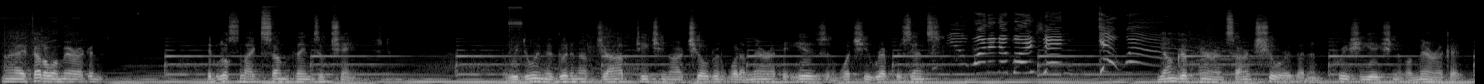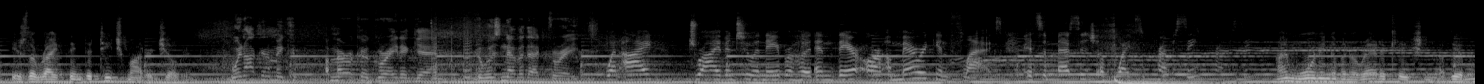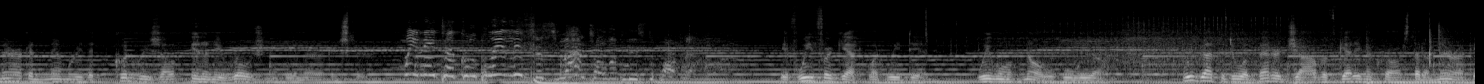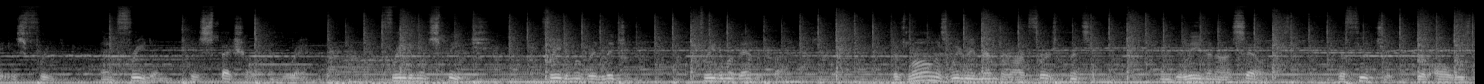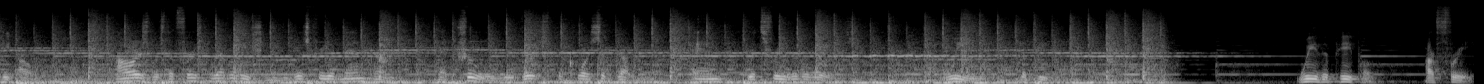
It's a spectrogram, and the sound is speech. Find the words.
My fellow Americans, it looks like some things have changed. Are we doing a good enough job teaching our children what America is and what she represents? You want an abortion? Get one! Younger parents aren't sure that an appreciation of America is the right thing to teach modern children. We're not going to make America great again. It was never that great. When I drive into a neighborhood and there are American flags, it's a message of white supremacy. I'm warning of an eradication of the American memory that could result in an erosion of the American spirit. We need to completely dismantle the police department. If we forget what we did, we won't know who we are. We've got to do a better job of getting across that America is freedom, and freedom is special and rare. Freedom of speech, freedom of religion, freedom of enterprise. As long as we remember our first principles and believe in ourselves, the future will always be ours. Ours was the first revolution in the history of mankind that truly reversed the course of government, and with three little words, we the people. We the people are free.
